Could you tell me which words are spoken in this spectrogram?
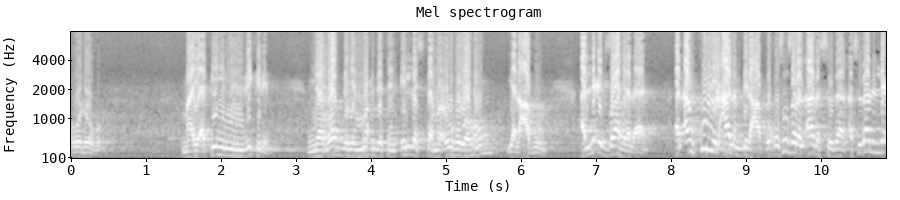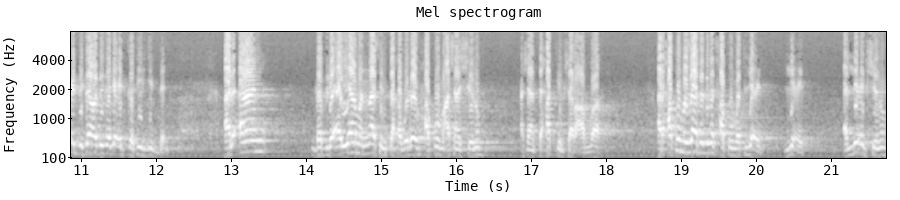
قلوبهم. ما يأتيهم من ذكر من ربهم محدث إلا استمعوه وهم يلعبون. اللعب ظاهر الآن. الآن كل العالم بيلعب وخصوصا الآن السودان. السودان اللعب بتاعه بقى لعب كثير جدا. الآن قبل أيام الناس انتخبوا لهم حكومة عشان شنو؟ عشان تحكم شرع الله. الحكومة ذاتها بقت حكومة لعب لعب. اللعب شنو؟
